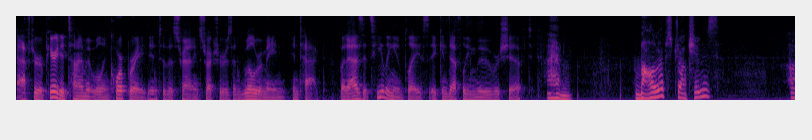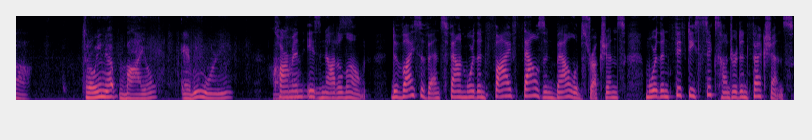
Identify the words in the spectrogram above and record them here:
after a period of time, it will incorporate into the surrounding structures and will remain intact. But as it's healing in place, it can definitely move or shift. I have bowel obstructions, uh, throwing up bile every morning. Carmen is not alone. Device Events found more than 5,000 bowel obstructions, more than 5,600 infections,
